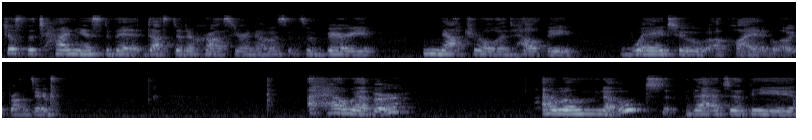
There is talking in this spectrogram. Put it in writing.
just the tiniest bit dusted across your nose. It's a very natural and healthy way to apply a glowy bronzer. However, I will note that the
